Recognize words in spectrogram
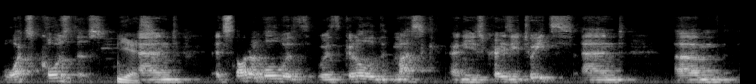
what's caused this. Yes. and it started all with with good old musk and his crazy tweets. And um,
